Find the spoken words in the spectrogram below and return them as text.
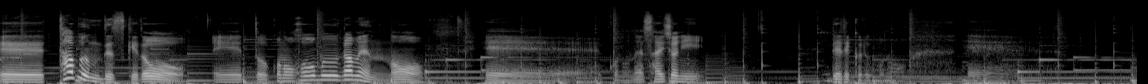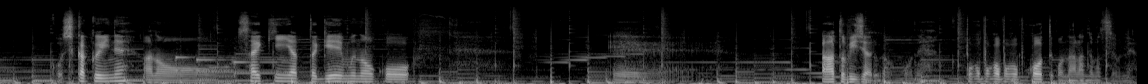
えー、多分ですけど、えっ、ー、と、このホーム画面の、えー、このね、最初に出てくるこの、えー、こう四角いね、あのー、最近やったゲームのこう、えー、アートビジュアルがこうね、ポコポコポコポコってこう並んでますよね。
